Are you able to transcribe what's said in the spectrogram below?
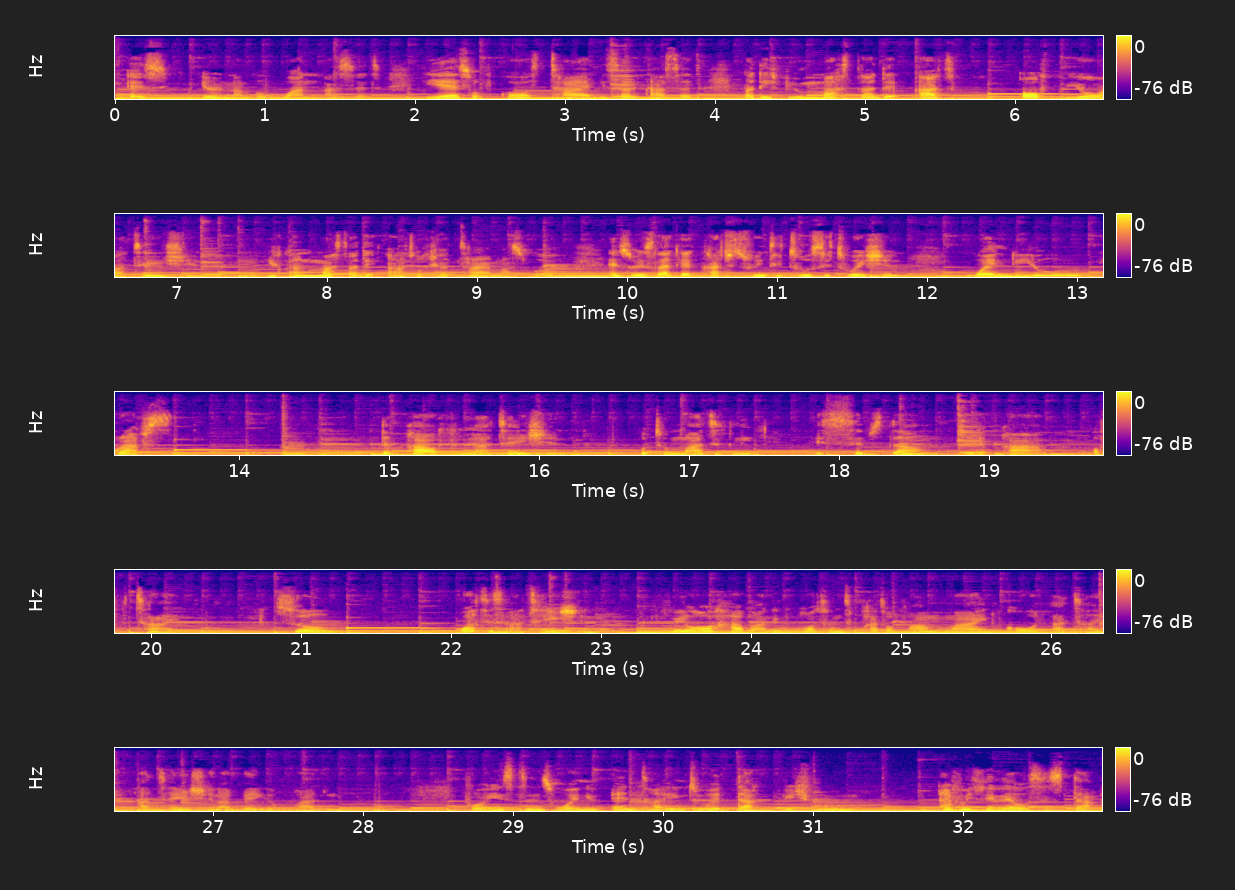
is your number one asset. Yes, of course, time is an asset, but if you master the art of your attention, you can master the art of your time as well. And so it's like a catch 22 situation. When you grasp the power of your attention, automatically it sips down to the power of time. So, what is attention? We all have an important part of our mind called atten- attention. I beg your pardon. For instance, when you enter into a dark pitch room, everything else is dark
